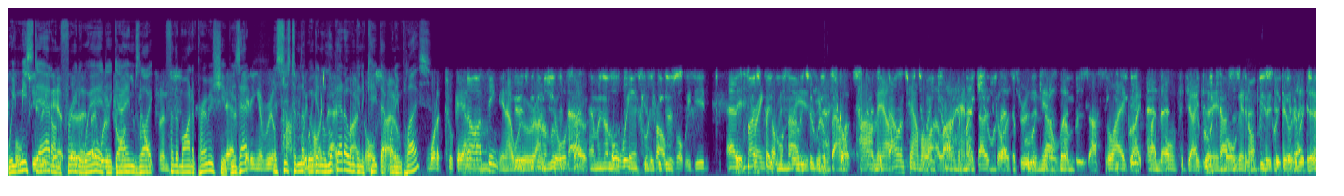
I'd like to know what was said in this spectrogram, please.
we missed out on free to air to games like for the minor premiership. Is that a system that we're going to look at, or are we going to keep that one in place? What took out, no, I think you know we were unsure, so and we're going to look carefully because what we did. As most people know, it's a real balance. Scott Tarmow, Taumalolo, and those guys through the middle numbers are lay a great platform for JT and Morgan and to do what they do.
